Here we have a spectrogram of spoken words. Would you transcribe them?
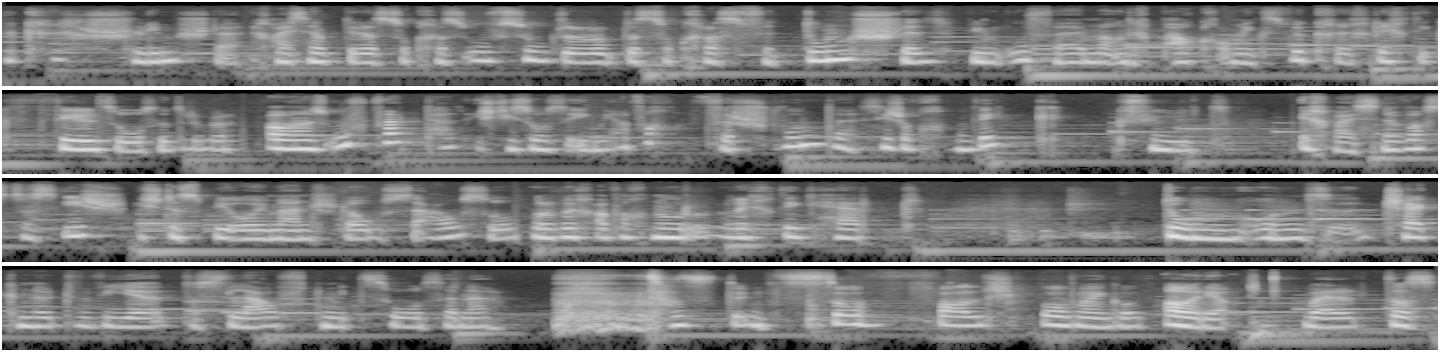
wirklich das Schlimmste. Ich weiß nicht, ob der das so krass aufsaugt oder ob das so krass verdunstet beim Aufwärmen und ich packe amigs wirklich richtig viel Soße drüber. Aber wenn es aufgewärmt hat, ist die Soße irgendwie einfach verschwunden. Sie ist einfach weggefühlt. Ich weiß nicht, was das ist. Ist das bei euch Menschen da draußen auch so? Oder bin ich einfach nur richtig hart dumm und check nicht, wie das läuft mit Soßen. das klingt so falsch. Oh mein Gott. Aber ja, weil das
